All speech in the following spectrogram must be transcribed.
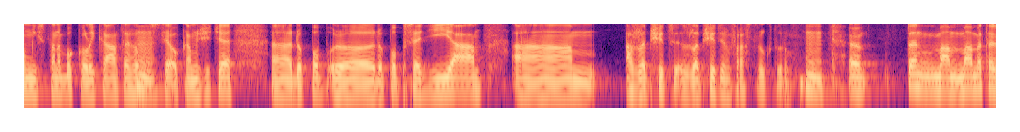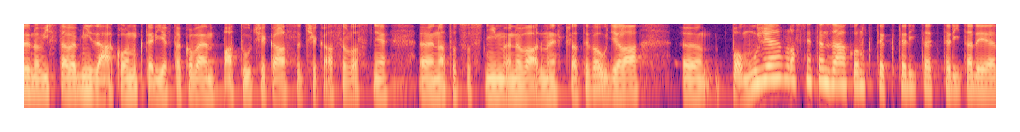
místa nebo kolikátého hmm. prostě okamžitě uh, do, pop, uh, do popředí a, a, a zlepšit, zlepšit infrastrukturu. Hmm ten, má, máme tady nový stavební zákon, který je v takovém patu, čeká se, čeká se vlastně eh, na to, co s ním nová administrativa udělá. Eh, pomůže vlastně ten zákon, který, který tady je,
